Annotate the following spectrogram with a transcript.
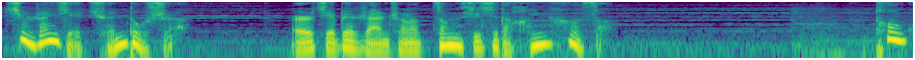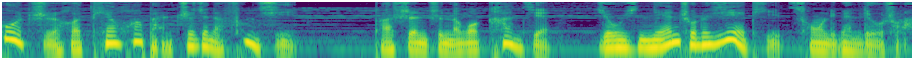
竟然也全都是了，而且被染成了脏兮兮的黑褐色。透过纸和天花板之间的缝隙，他甚至能够看见有粘稠的液体从里面流出来。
